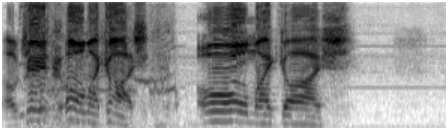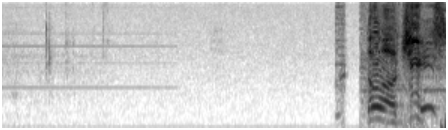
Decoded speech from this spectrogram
Oh jeez! Oh my gosh! Oh my gosh! Oh jeez!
